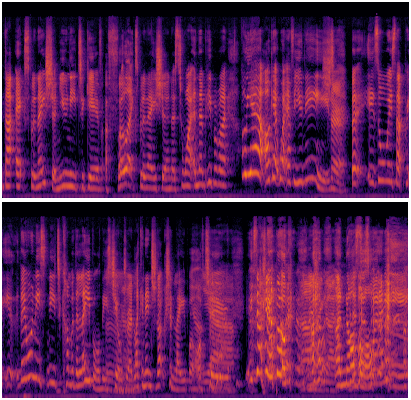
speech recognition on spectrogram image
that explanation you need to give a full explanation as to why and then people are like oh yeah i'll get whatever you need Sure. but it's always that pre- they always need to come with a label these mm-hmm. children like an introduction label Yeah. to Yeah. exactly a book Oh a novel This is what I eat.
